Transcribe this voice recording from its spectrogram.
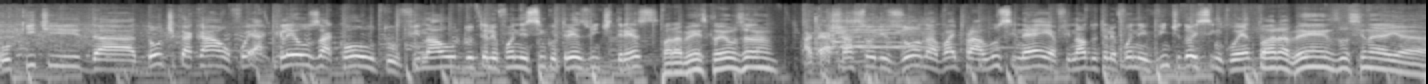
O kit da Dolce Cacau foi a Cleusa Couto, final do telefone 5323. Parabéns, Cleusa. A cachaça Orizona vai pra Lucinéia, final do telefone 2250. Parabéns, Lucinéia.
